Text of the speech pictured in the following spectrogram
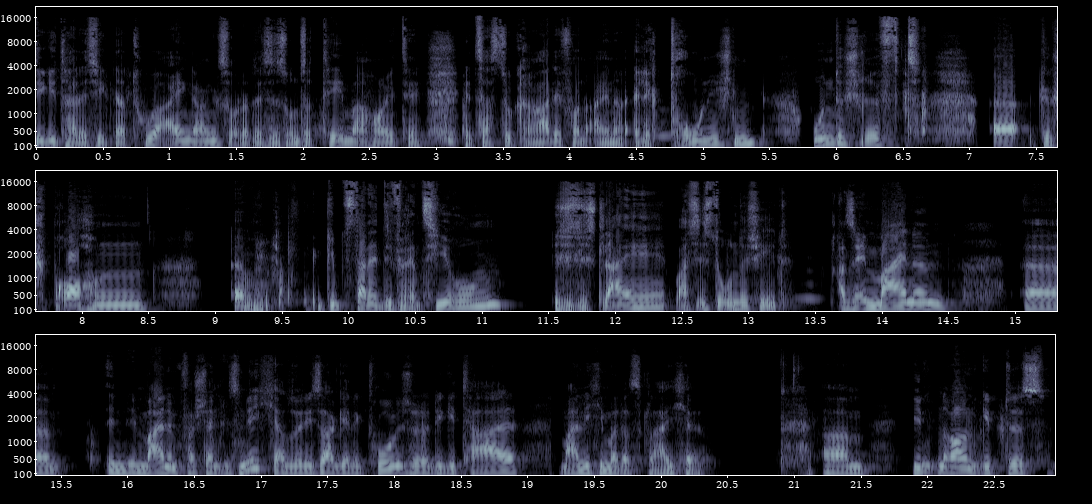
digitale Signatur eingangs oder das ist unser Thema heute. Jetzt hast du gerade von einer elektronischen Unterschrift äh, gesprochen. Ähm, Gibt es da eine Differenzierung? Ist es das Gleiche? Was ist der Unterschied? Also in meinem, äh, in, in meinem Verständnis nicht. Also wenn ich sage elektronisch oder digital, meine ich immer das Gleiche. Ähm, hinten raus gibt es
